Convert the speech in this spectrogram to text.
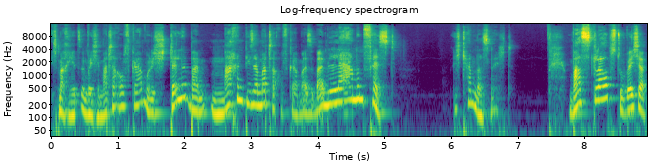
Ich mache jetzt irgendwelche Matheaufgaben und ich stelle beim Machen dieser Matheaufgaben, also beim Lernen fest, ich kann das nicht. Was glaubst du, welcher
